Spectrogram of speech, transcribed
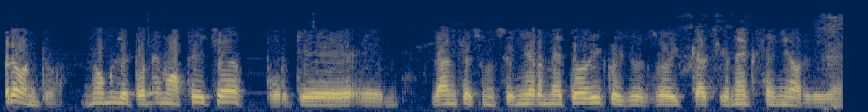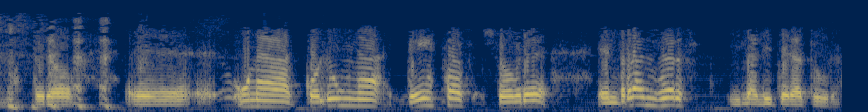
pronto. No le ponemos fecha porque eh, Lanza es un señor metódico y yo soy casi un ex señor, digamos. Pero eh, una columna de estas sobre el Rangers y la literatura.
